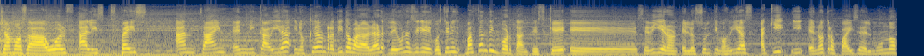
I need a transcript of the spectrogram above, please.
Escuchamos a Wolf Alice Space and Time en Nica Vida y nos queda un ratito para hablar de una serie de cuestiones bastante importantes que eh, se dieron en los últimos días aquí y en otros países del mundo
